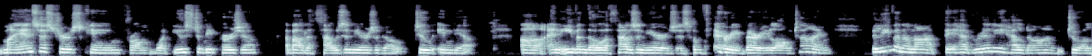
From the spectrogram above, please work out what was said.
my ancestors came from what used to be Persia about a thousand years ago to India. Uh, and even though a thousand years is a very, very long time, believe it or not, they have really held on to a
